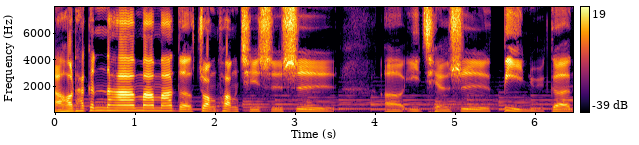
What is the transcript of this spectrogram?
然后他跟他妈妈的状况其实是，呃，以前是婢女跟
